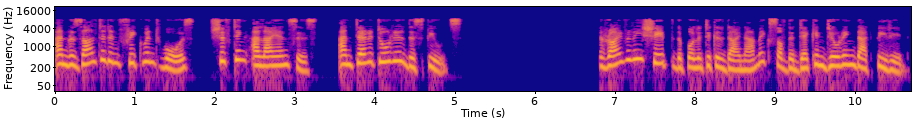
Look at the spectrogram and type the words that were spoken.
and resulted in frequent wars, shifting alliances, and territorial disputes. The rivalry shaped the political dynamics of the Deccan during that period.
